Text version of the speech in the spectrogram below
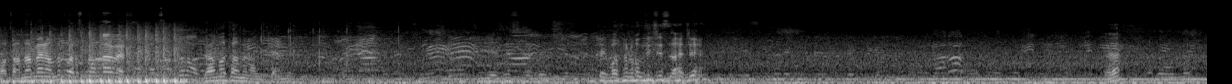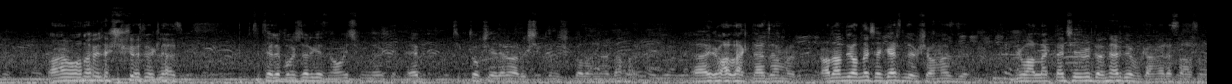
Vatandan ben aldım, parasını onlar verdi. Vatandan aldım. Ben vatandan aldım kendim. Silahı. Bir tek vatan olduğu için sadece. He? Bana ona bile şükür etmek lazım. Bütün telefoncuları gezdim ama hiçbirinde yok. Hep TikTok şeyleri var, ışıklı ışıklı olanlardan var. Ha, yuvarlaklardan var. Adam diyor onda çekersin diyor bir şey olmaz diyor. Yuvarlaktan çevir döner diyor bu kamera sağa sola.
